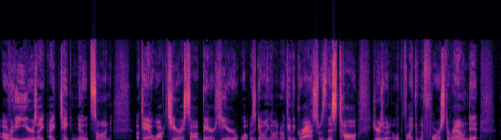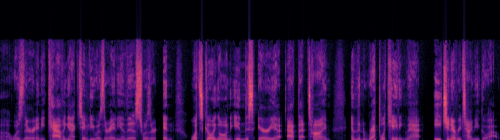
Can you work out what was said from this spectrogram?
Over the years I, I take notes on okay, I walked here, I saw a bear here, what was going on? Okay, the grass was this tall, here's what it looked like in the forest around it. Uh, was there any calving activity? Was there any of this? Was there, and what's going on in this area at that time? And then replicating that each and every time you go out.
